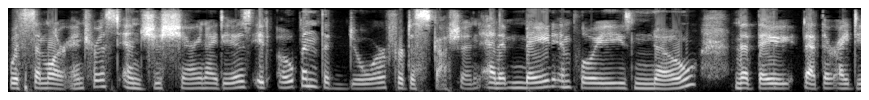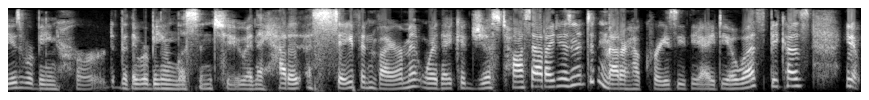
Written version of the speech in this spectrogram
with similar interest and just sharing ideas, it opened the door for discussion and it made employees know know that they that their ideas were being heard, that they were being listened to, and they had a, a safe environment where they could just toss out ideas, and it didn't matter how crazy the idea was because you know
